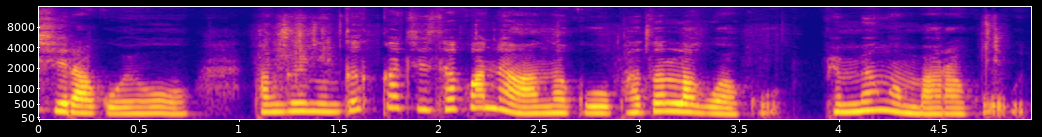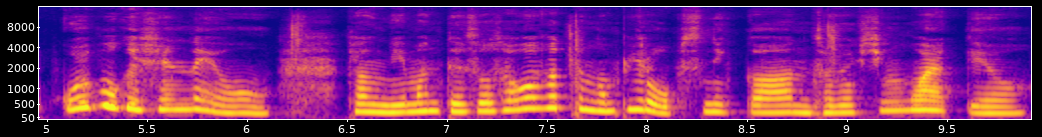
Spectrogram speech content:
반박이시라고요. 방글님 끝까지 사과는 안 하고 봐달라고 하고 변명만 말하고 꼴 보기 싫네요. 그냥 님한테서 사과 같은 건 필요 없으니까 저격 신고할게요.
